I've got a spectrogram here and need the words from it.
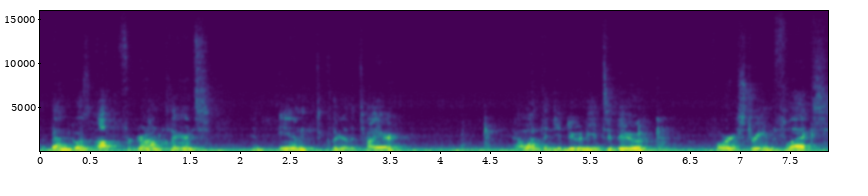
The bend goes up for ground clearance and in to clear the tire. Now one thing you do need to do for extreme flex,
